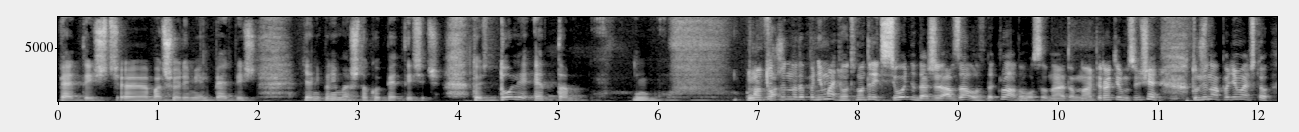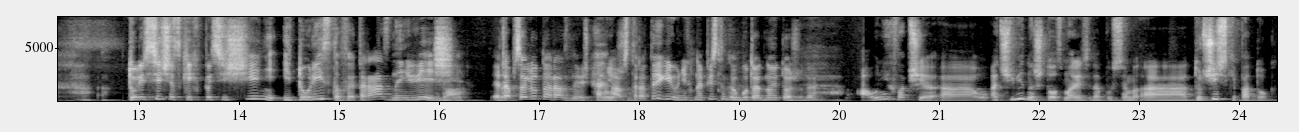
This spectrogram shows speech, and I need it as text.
5 тысяч, э, Большой Ремель 5 тысяч. Я не понимаю, что такое 5 тысяч. То есть то ли это ну, а тут же надо понимать, вот смотрите, сегодня даже Авзалов докладывался на этом, на оперативном совещании. Тут же надо понимать, что туристических посещений и туристов это разные вещи. Да. Это да. абсолютно разные вещи. Конечно. А в стратегии у них написано как будто одно и то же, да? А у них вообще а, очевидно, что, смотрите, допустим, а, туристический поток.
